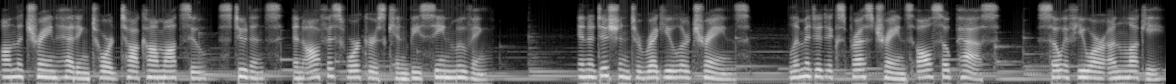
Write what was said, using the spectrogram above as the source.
On the train heading toward Takamatsu, students and office workers can be seen moving. In addition to regular trains, limited express trains also pass, so if you are unlucky,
